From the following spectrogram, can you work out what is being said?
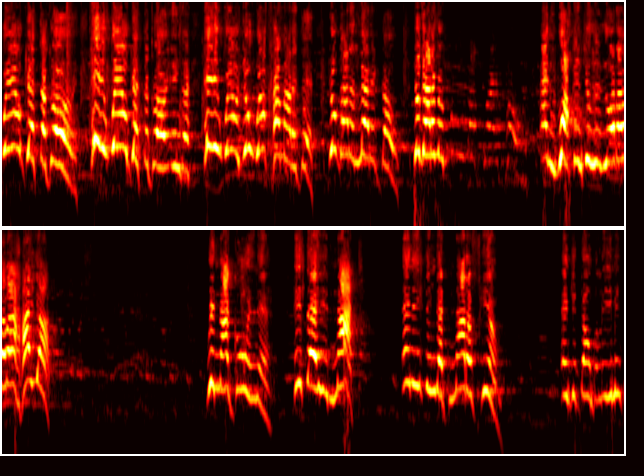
will get the glory. He will get the glory, Ingrid. He will. You will come out of this. You got to let it go. You got to clothes and walk into the we're not going there. He said he's not. Anything that's not of him. And you don't believe me?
